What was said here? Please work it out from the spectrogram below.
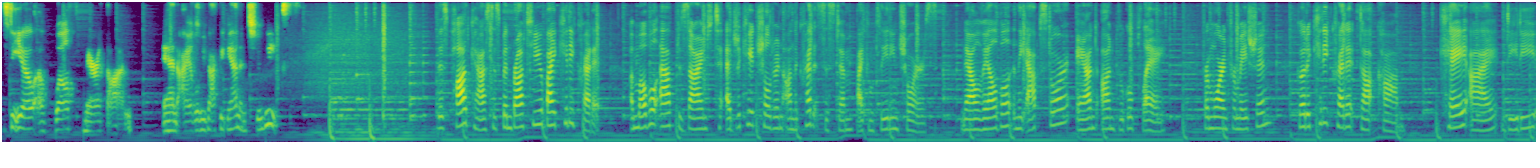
CEO of Wealth Marathon. And I will be back again in two weeks. This podcast has been brought to you by Kiddie Kredit, a mobile app designed to educate children on the credit system by completing chores. Now available in the App Store and on Google Play. For more information, go to kiddiekredit.com. K I D D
